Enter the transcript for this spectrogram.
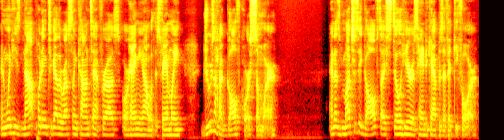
And when he's not putting together wrestling content for us or hanging out with his family, Dru's on a golf course somewhere. And as much as he golfs, I still hear his handicap is a 54.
